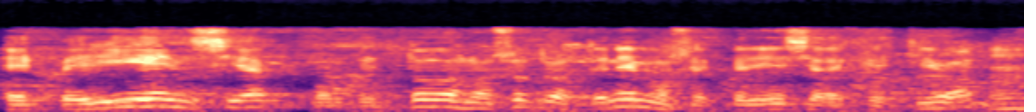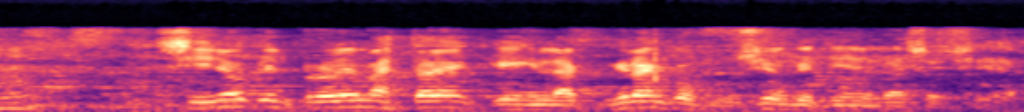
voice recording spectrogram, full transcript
experiencia, porque todos nosotros tenemos experiencia de gestión, sino que el problema está en la gran confusión que tiene la sociedad.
